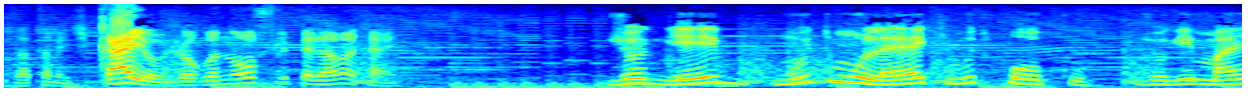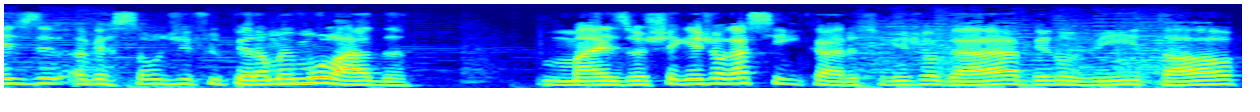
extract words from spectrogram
exatamente. Caio, jogou no fliperama, Caio. Joguei muito moleque, muito pouco. Joguei mais a versão de fliperama emulada. Mas eu cheguei a jogar sim, cara. Eu cheguei a jogar bem novinho e tal.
